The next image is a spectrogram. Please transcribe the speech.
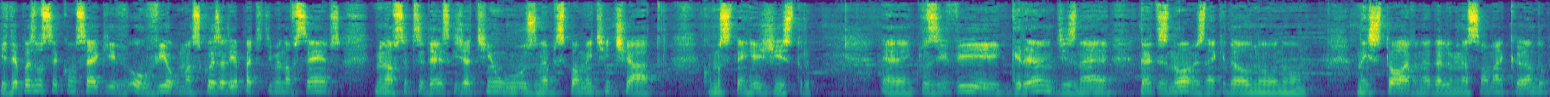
E depois você consegue ouvir algumas coisas ali a partir de 1900, 1910 que já tinham uso, né? Principalmente em teatro, como se tem registro. É, inclusive grandes, né? Grandes nomes, né? Que dão no, no na história né, da iluminação marcando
